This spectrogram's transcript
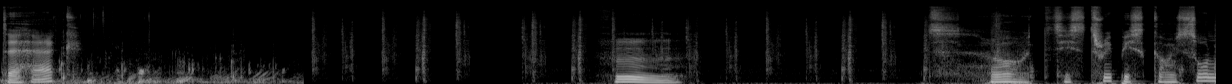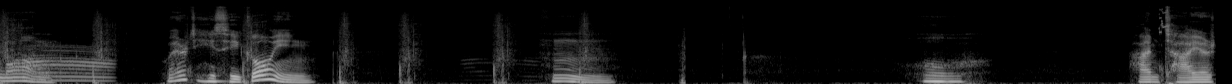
The heck? Hmm. Oh, this trip is going so long. Where is he going? Hmm. Oh. I'm tired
